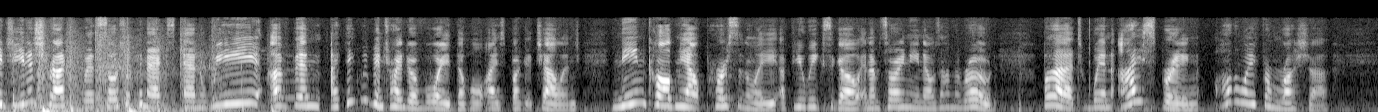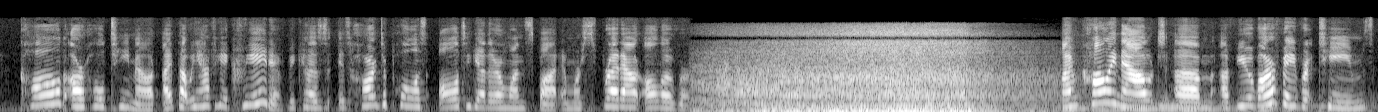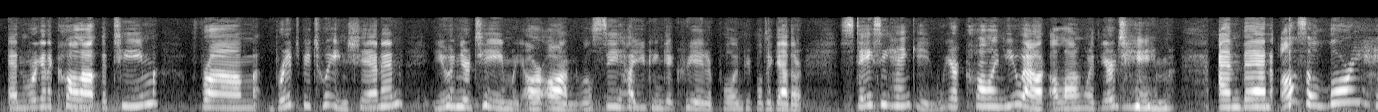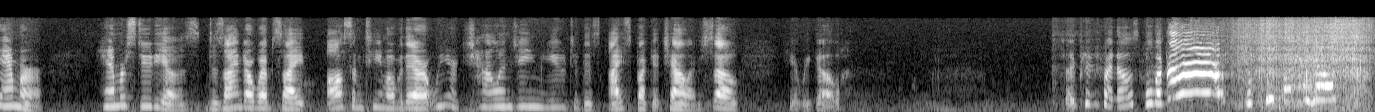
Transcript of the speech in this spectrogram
Hi, Gina Schreck with Social Connects, and we have been, I think we've been trying to avoid the whole ice bucket challenge. Neen called me out personally a few weeks ago, and I'm sorry, Neen, I was on the road. But when iSpring, all the way from Russia, called our whole team out, I thought we have to get creative because it's hard to pull us all together in one spot, and we're spread out all over. I'm calling out um, a few of our favorite teams, and we're going to call out the team from Bridge Between. Shannon, you and your team are on. We'll see how you can get creative pulling people together. Stacy Henke, we are calling you out along with your team. And then also Lori Hammer. Hammer Studios designed our website. Awesome team over there. We are challenging you to this ice bucket challenge. So here we go. Should I pinch my nose? Hold my! Ah!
